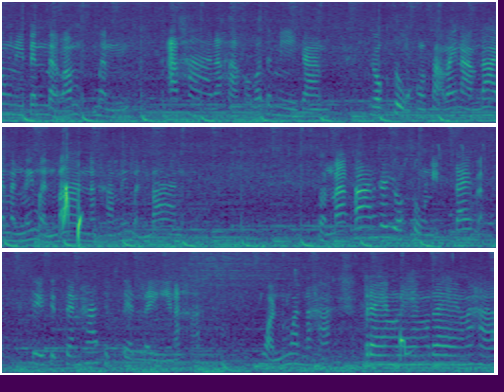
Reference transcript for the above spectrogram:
ตรงนี้เป็นแบบว่าเหมือนอาคารนะคะเขาก็จะมีการยกสูงของสระว่ายน้ำได้ มันไม่เหมือนบ้านนะคะ ไม่เหมือนบ้าน ส่วนมากบ้านก็ยกสูงนิดได้แบบ 40 เซน 50 เซนอะไรอย่างงี้นะคะ หัวนวนนะคะ แรงแรงแรงนะคะ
